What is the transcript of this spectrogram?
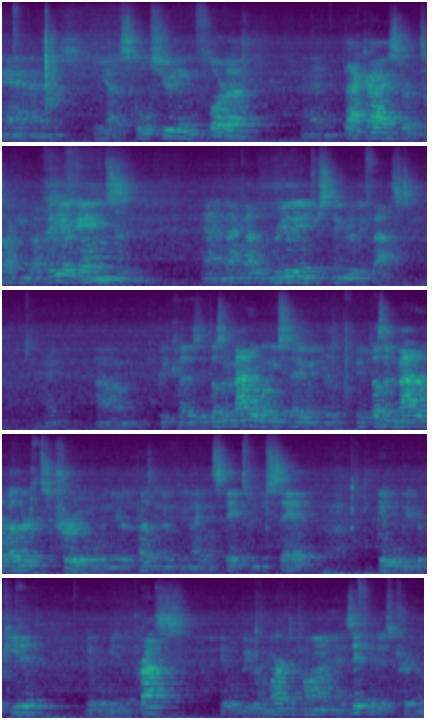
And we had a school shooting in Florida, and that guy started talking about video games, and that got really interesting really fast. Um, because it doesn't matter what you say when you're, it doesn't matter whether it's true when you're the president of the United States. When you say it, it will be repeated, it will be in the press, it will be remarked upon as if it is true,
